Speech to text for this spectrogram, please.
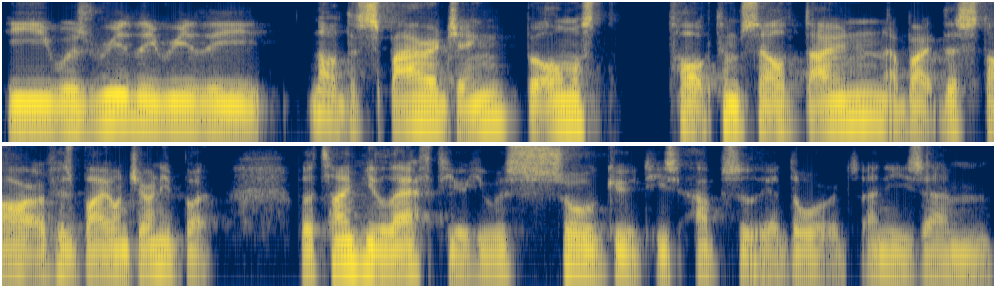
he was really, really not disparaging, but almost talked himself down about the start of his Bayonne journey. But by the time he left here, he was so good. He's absolutely adored, and he's um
